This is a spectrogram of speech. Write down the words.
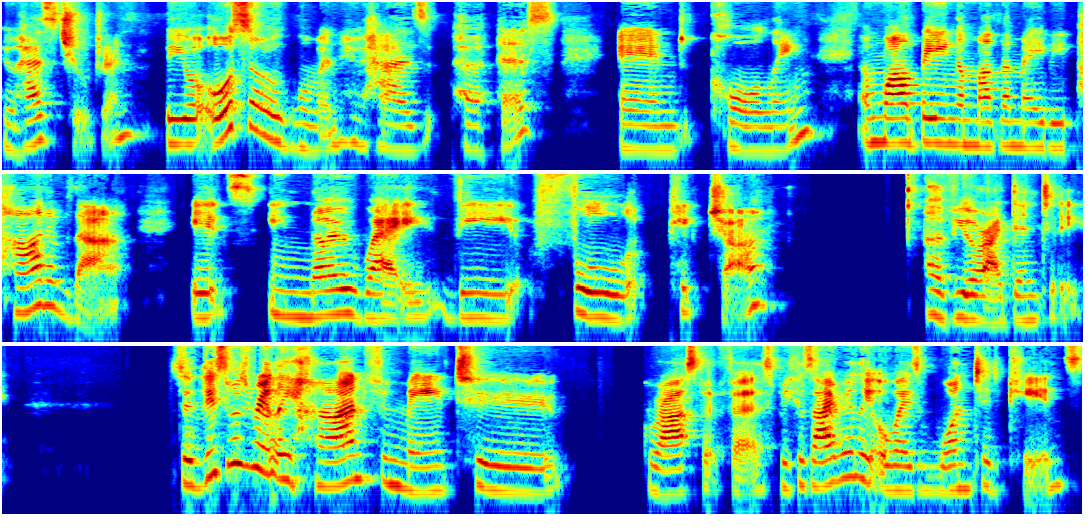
who has children, but you're also a woman who has purpose and calling. And while being a mother may be part of that, it's in no way the full picture of your identity. So, this was really hard for me to grasp at first because I really always wanted kids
